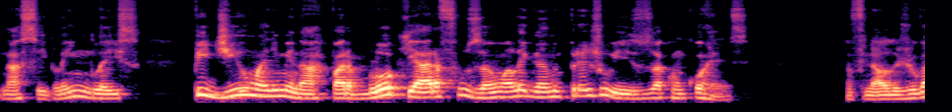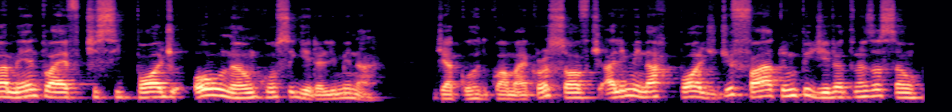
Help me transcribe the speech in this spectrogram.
na sigla em inglês, pediu uma liminar para bloquear a fusão alegando prejuízos à concorrência. No final do julgamento, a FTC pode ou não conseguir eliminar. De acordo com a Microsoft, a liminar pode, de fato, impedir a transação,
